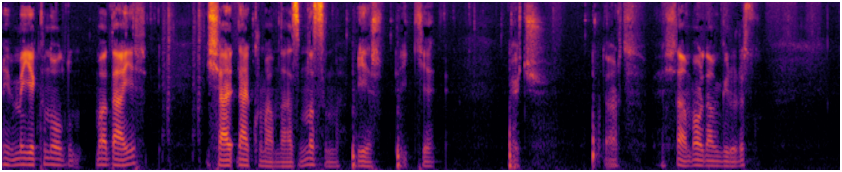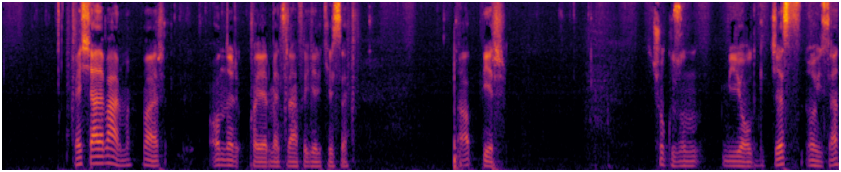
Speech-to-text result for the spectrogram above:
evime yakın olduğuma dair işaretler kurmam lazım. Nasıl mı? 1, 2, 3, 4, 5. Tamam oradan görürüz. Meşale var mı? Var. Onları koyarım etrafa gerekirse. Hop 1. Çok uzun bir yol gideceğiz. O yüzden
